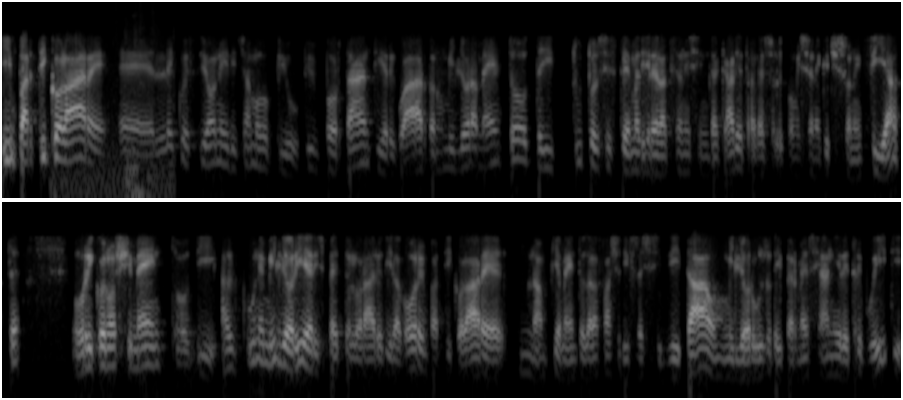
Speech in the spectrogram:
In particolare eh, le questioni diciamo, più, più, importanti riguardano un miglioramento di tutto il sistema di relazioni sindacali attraverso le commissioni che ci sono in Fiat, un riconoscimento di alcune migliorie rispetto all'orario di lavoro, in particolare un ampliamento della fascia di flessibilità, un miglior uso dei permessi anni retribuiti.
